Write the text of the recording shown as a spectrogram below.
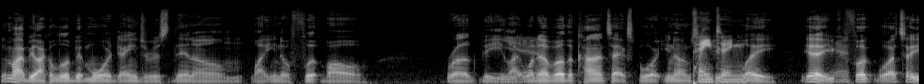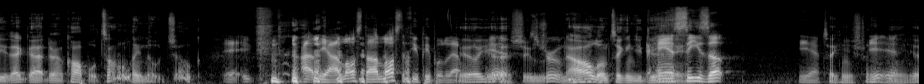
It might be like a little bit more dangerous than um like you know football, rugby, like whatever other contact sport. You know what I'm saying? Painting. People play. Yeah, you Yeah. can fuck. Boy, I tell you that goddamn carpal tunnel ain't no joke. It- I, yeah, I lost. I lost a few people to that. Hell one. yeah, shoot. It's true. Now all of them taking your good hand sees up. Yeah. taking your strong Yeah, yeah. hand. Yeah.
